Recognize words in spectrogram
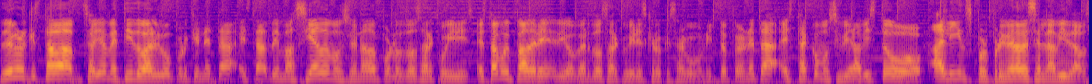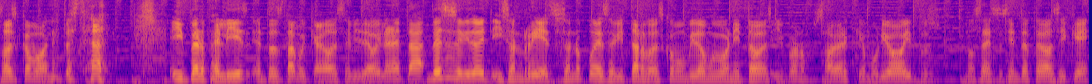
Yo creo que estaba, se había metido algo porque neta está demasiado emocionado por los dos arcoíris. Está muy padre, digo, ver dos arcoíris creo que es algo bonito, pero neta está como si hubiera visto Aliens por primera vez en la vida. O sea, es como, neta, está hiper feliz. Entonces está muy cagado ese video. Y la neta, ves ese video y, sonríes. O sea, no puedes evitarlo. Es como un video muy bonito. Y bueno, pues saber que murió hoy, pues no sé, se siente feo. Así que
